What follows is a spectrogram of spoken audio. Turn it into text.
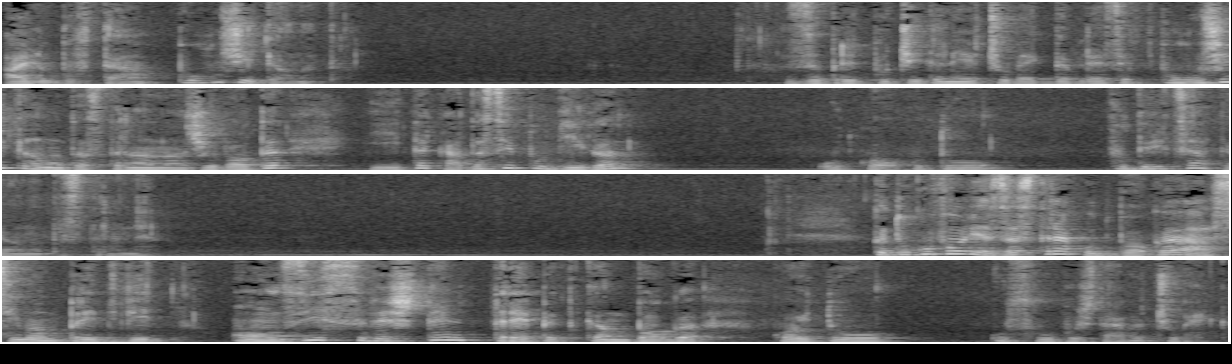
а любовта – положителната. За предпочитане е човек да влезе в положителната страна на живота и така да се подига, отколкото в отрицателната страна. Като говоря за страх от Бога, аз имам предвид онзи свещен трепет към Бога, който освобождава човек.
